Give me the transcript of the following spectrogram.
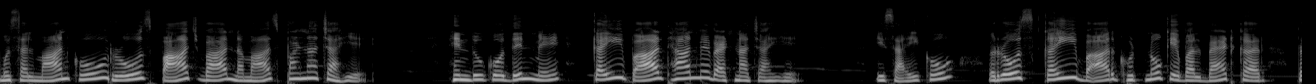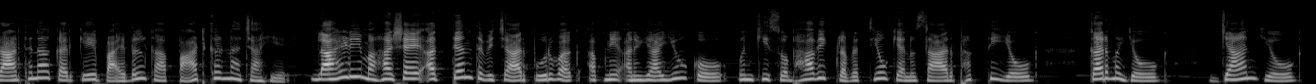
मुसलमान को रोज पाँच बार नमाज़ पढ़ना चाहिए। हिंदू को दिन में कई बार ध्यान में बैठना चाहिए। ईसाई को रोज कई बार घुटनों के बल बैठकर प्रार्थना करके बाइबल का पाठ करना चाहिए। लाहिड़ी महाशय अत्यंत विचार पूर्वक अपने अनुयायियों को उनकी स्वाभाविक प्रवृत्तियों के अनुसार भक्ति योग, कर्म योग, ज्ञान योग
